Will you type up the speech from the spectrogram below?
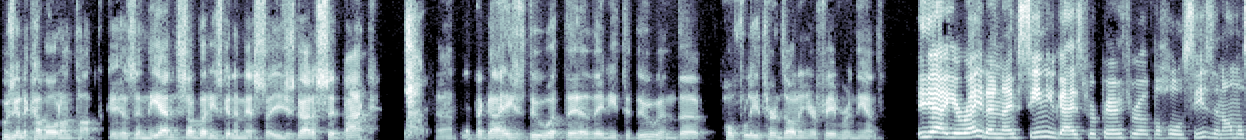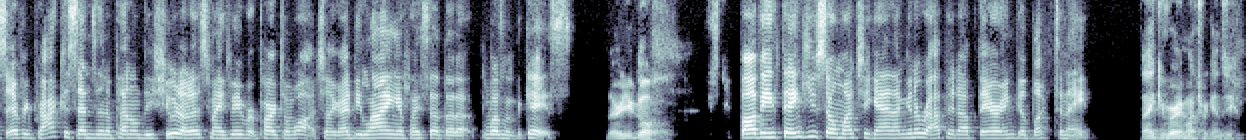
who's gonna come out on top because in the end, somebody's gonna miss. So you just got to sit back uh, let the guys do what they, they need to do, and uh, hopefully it turns out in your favor in the end. Yeah, you're right. And I've seen you guys prepare throughout the whole season. Almost every practice ends in a penalty shootout. That's my favorite part to watch. Like, I'd be lying if I said that it wasn't the case. There you go. Bobby, thank you so much again. I'm going to wrap it up there and good luck tonight. Thank you very much, Mackenzie.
